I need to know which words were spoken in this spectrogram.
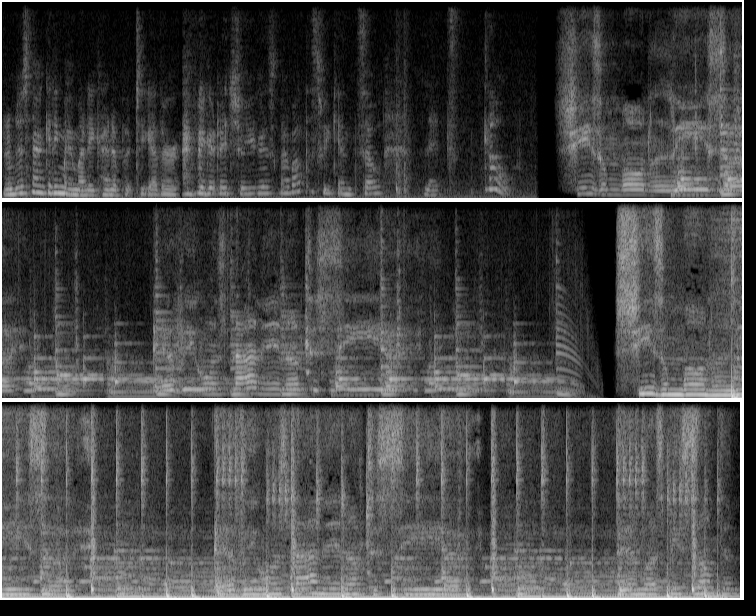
and I'm just now getting my money kind of put together. I figured I'd show you guys what I bought this weekend, so let's go. She's a Mona Lisa. Everyone's lining up to see her. She's a Mona Lisa. Everyone's lining up to see her. There must be something.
